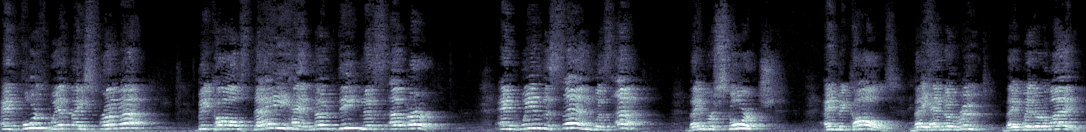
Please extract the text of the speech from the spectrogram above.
and forthwith they sprung up, because they had no deepness of earth. And when the sun was up, they were scorched. And because they had no root, they withered away.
